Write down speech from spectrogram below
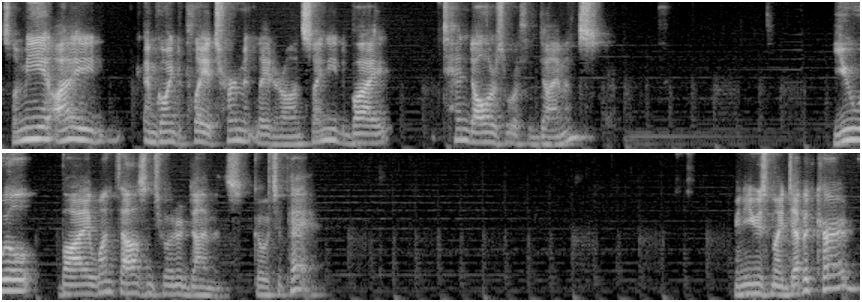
So me, I am going to play a tournament later on, so I need to buy $10 worth of diamonds, you will buy 1,200 diamonds. Go to pay. I'm going to use my debit card.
